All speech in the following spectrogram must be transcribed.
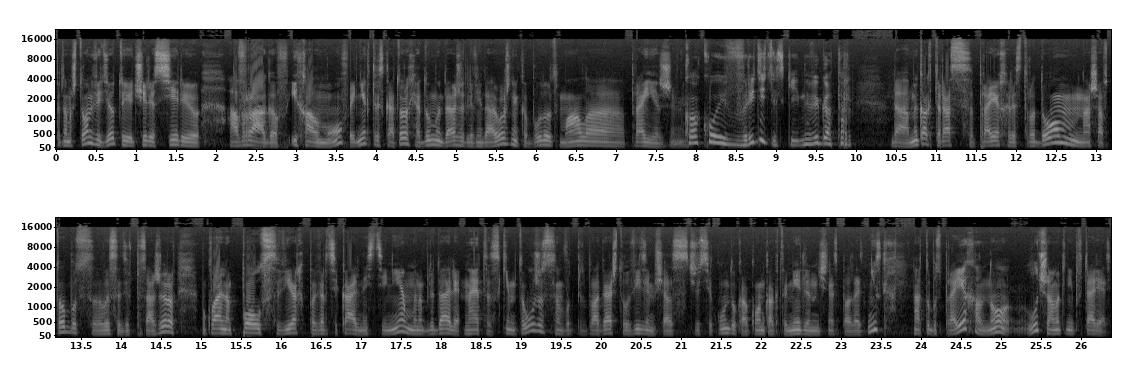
потому что он ведет ее через серию оврагов и холмов, и некоторые из которых, я думаю, даже для внедорожника будут мало проезжими. Какой вредительский навигатор. Да, мы как-то раз проехали с трудом, наш автобус, высадив пассажиров, буквально полз вверх по вертикальной стене. Мы наблюдали на это с каким-то ужасом, вот предполагая, что увидим сейчас через секунду, как он как-то медленно начинает сползать вниз. Автобус проехал, но лучше вам это не повторять.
